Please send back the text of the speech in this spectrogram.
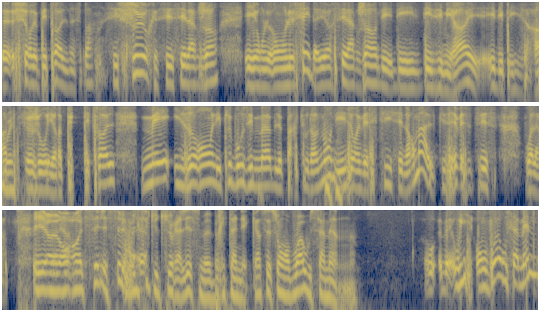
euh, sur le pétrole, n'est-ce pas? C'est sûr que c'est, l'argent et on, le- on le sait d'ailleurs, c'est l'argent des, des, des Émirats et, et des pays arabes. Oui. Parce qu'un jour il y aura plus de pétrole, mais ils auront les plus beaux immeubles partout dans le monde. Et ils ont investi, c'est normal qu'ils investissent. Voilà. Et euh, Voilà. on, on- c'est le multiculturalisme britannique. hein, c'est ça, on voit où ça mène. Oh, ben oui, on voit où ça mène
